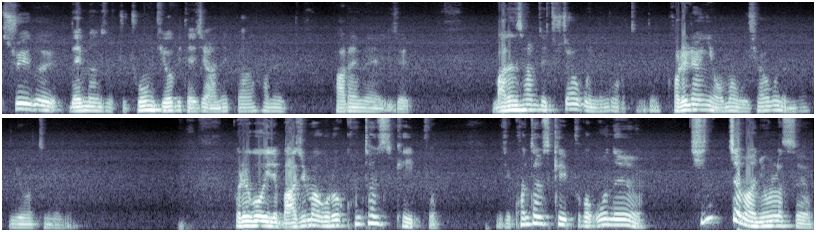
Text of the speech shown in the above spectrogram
수익을 내면서 좀 좋은 기업이 되지 않을까 하는 바람에 이제 많은 사람들이 투자하고 있는 것 같은데 거래량이 어마무시하거든요. 니오 같은 경우. 그리고 이제 마지막으로 퀀텀스케이프. 이제 퀀텀스케이프가 오늘 진짜 많이 올랐어요.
